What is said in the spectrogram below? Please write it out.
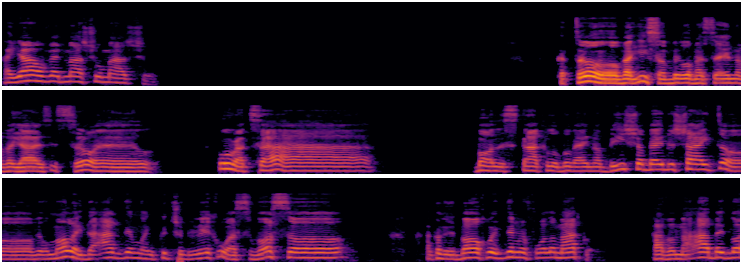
היה עובד משהו משהו. כתוב, וייסע בלמסענה ויעש ישראל, הוא רצה בוא לסתכלו בבין הבישה בי בשייטו, ולמולי דאגדם להם קודשו בריחו אסבוסו, הקדוש ברוך הוא הקדים רפואה למקו. אבל מעבד לא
